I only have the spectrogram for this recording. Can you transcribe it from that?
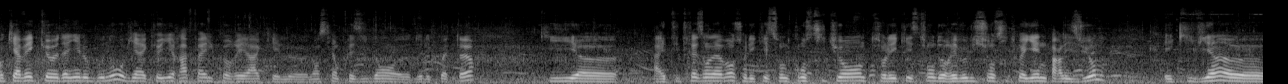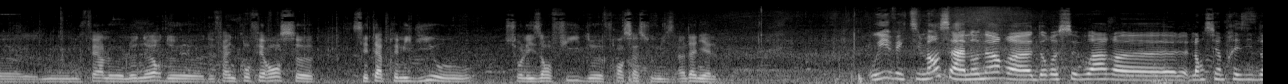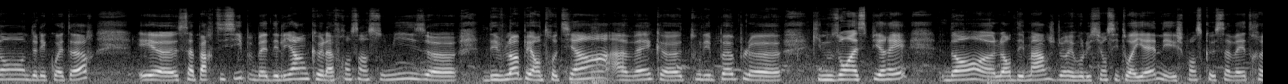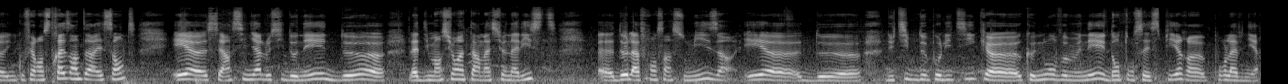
Donc avec Daniel Obono, on vient accueillir Raphaël Correa, qui est l'ancien président de l'Équateur, qui a été très en avant sur les questions de constituante, sur les questions de révolution citoyenne par les urnes, et qui vient nous faire l'honneur de, faire une conférence cet après-midi sur les amphis de France Insoumise. Un Daniel oui, effectivement, c'est un honneur euh, de recevoir euh, l'ancien président de l'Équateur. Et euh, ça participe ben, des liens que la France insoumise développe et entretient avec tous les peuples qui nous ont inspirés dans leur démarche de révolution citoyenne. Et je pense que ça va être une conférence très intéressante. Et c'est un signal aussi donné de la dimension internationaliste de la France insoumise et de, du type de politique que nous on veut mener et dont on s'inspire pour l'avenir.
